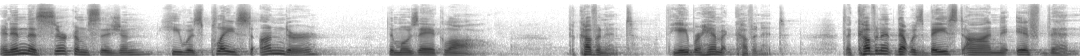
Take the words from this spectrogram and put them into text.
And in this circumcision, he was placed under the Mosaic law, the covenant the Abrahamic covenant, the covenant that was based on if then.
